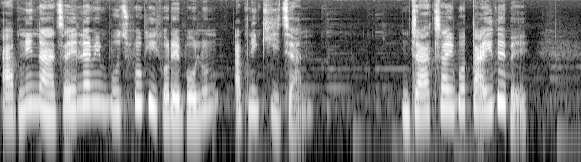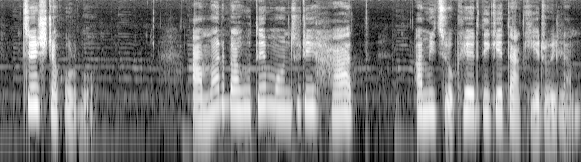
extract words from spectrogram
আপনি না চাইলে আমি বুঝব কি করে? বলুন, আপনি কি চান? যা চাইব তাই দেবে। চেষ্টা করব। আমার বাহুতে মঞ্জুরির হাত, আমি চোখের দিকে তাকিয়ে রইলাম।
